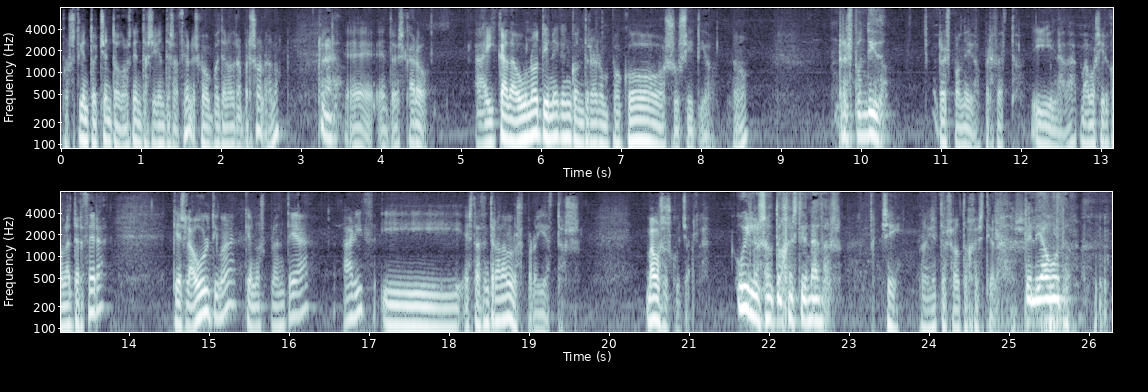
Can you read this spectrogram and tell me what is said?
pues 180 o 200 siguientes acciones, como puede tener otra persona, ¿no? Claro. Eh, entonces, claro, ahí cada uno tiene que encontrar un poco su sitio, ¿no? Respondido. Respondido, perfecto. Y nada, vamos a ir con la tercera, que es la última que nos plantea Ariz y está centrada en los proyectos. Vamos a escucharla. Uy, los autogestionados. Sí, proyectos autogestionados. Peliagudo.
